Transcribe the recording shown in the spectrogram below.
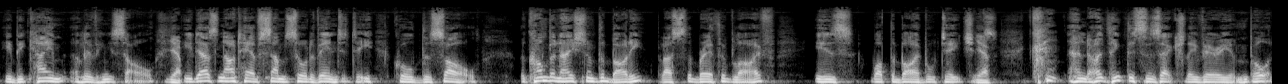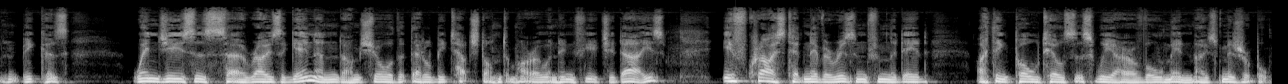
He became a living soul. Yep. He does not have some sort of entity called the soul. The combination of the body plus the breath of life is what the Bible teaches. and I think this is actually very important because when Jesus uh, rose again, and I'm sure that that'll be touched on tomorrow and in future days, if Christ had never risen from the dead, I think Paul tells us we are of all men most miserable.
